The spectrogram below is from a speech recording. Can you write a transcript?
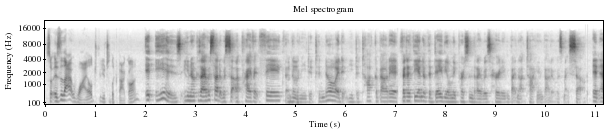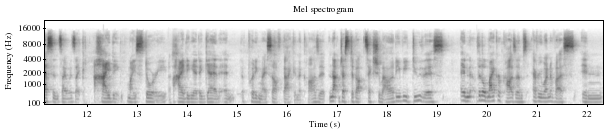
so is that wild for you to look back on? It is, you know, because I always thought it was a private thing that no Mm-hmm. one needed to know. I didn't need to talk about it. But at the end of the day, the only person that I was hurting by not talking about it was myself. In essence, I was like hiding my story, hiding it again, and putting myself back in the closet. Not just about sexuality. We do this in little microcosms, every one of us in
